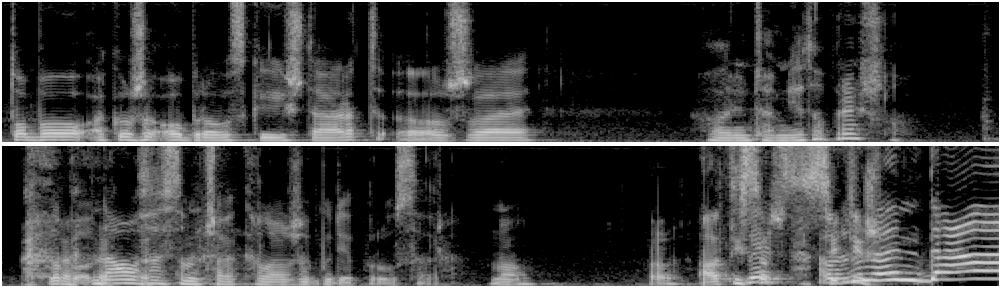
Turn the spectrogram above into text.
to bol akože obrovský štart, e, že hovorím, tam mne to prešlo. Lebo naozaj som čakala, že bude prúser. No. Ale ty Vieš, sa cítiš... And I,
